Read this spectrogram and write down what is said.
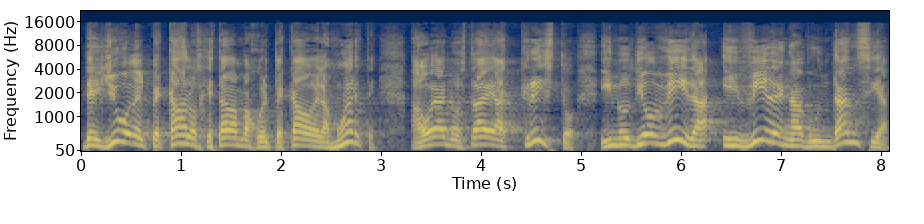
del yugo del pecado a los que estaban bajo el pecado de la muerte. Ahora nos trae a Cristo y nos dio vida y vida en abundancia.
